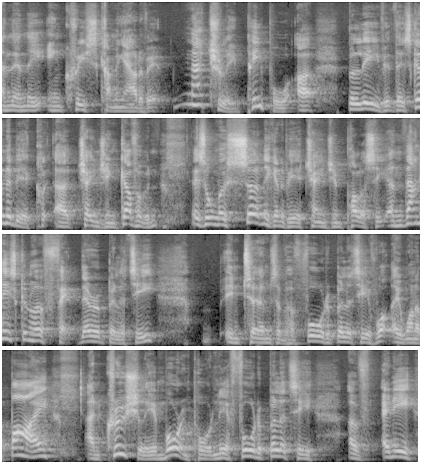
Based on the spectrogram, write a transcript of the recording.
and then the increase coming out of it. Naturally, people uh, believe if there's going to be a, a, change in government, there's almost certainly going to be a change in policy, and that is going to affect their ability in terms of affordability of what they want to buy, and crucially, and more importantly, affordability of any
